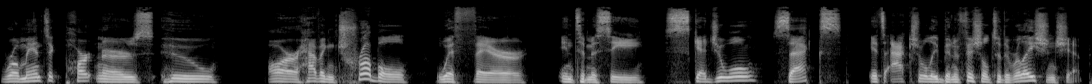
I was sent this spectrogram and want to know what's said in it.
romantic partners who are having trouble with their intimacy schedule sex, it's actually beneficial to the relationship.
